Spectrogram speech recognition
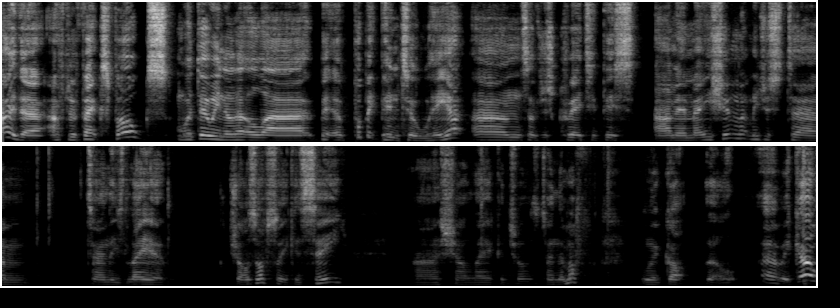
Hi there, After Effects folks. We're doing a little uh, bit of puppet pin tool here and I've just created this animation. Let me just um, turn these layer controls off so you can see. Uh, show layer controls, turn them off. We've got little, there we go.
